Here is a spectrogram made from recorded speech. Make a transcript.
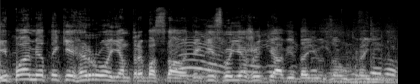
І пам'ятники героям треба ставити, які своє життя віддають за Україну.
